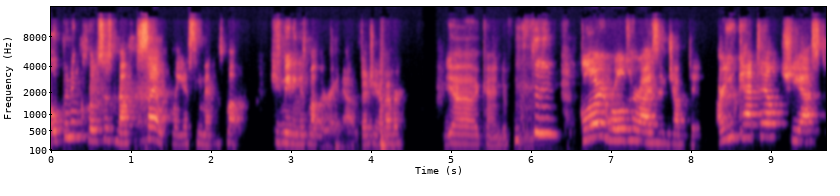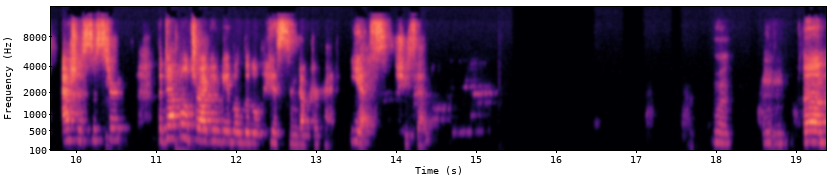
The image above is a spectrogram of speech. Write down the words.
open and close his mouth silently as he met his mother. He's meeting his mother right now, don't you remember? yeah kind of Glory rolled her eyes and jumped in. Are you Cattail? she asked, Asha's sister. The dappled dragon gave a little hiss and ducked her head. Yes, she said. what Mm-mm. Um,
